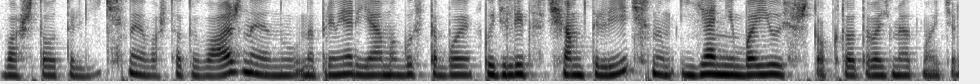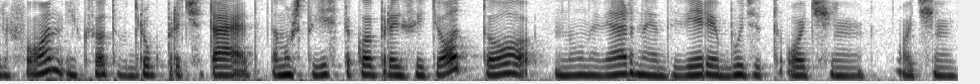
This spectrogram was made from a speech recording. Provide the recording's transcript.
во что-то личное, во что-то важное. Ну, например, я могу с тобой поделиться чем-то личным, и я не боюсь, что кто-то возьмет мой телефон и кто-то вдруг прочитает. Потому что если такое произойдет, то, ну, наверное, доверие будет очень очень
